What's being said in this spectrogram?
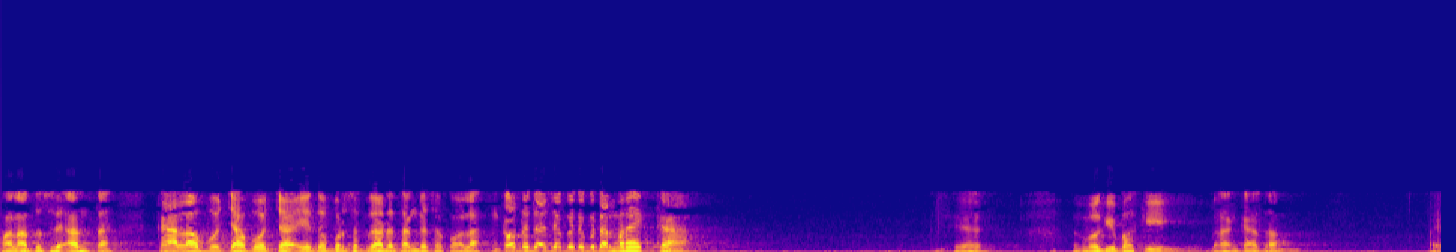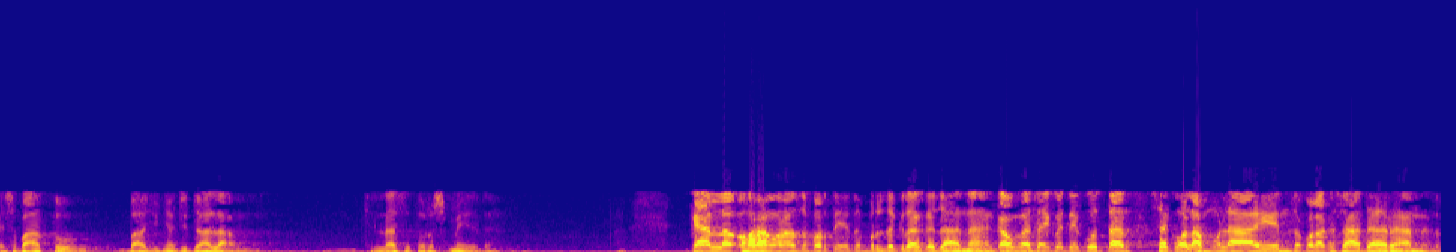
fala tusri anta kalau bocah-bocah itu bersegera datang ke sekolah, engkau tidak siap ikutan mereka. Ya. Bagi-bagi berangkat. Pakai sepatu, bajunya di dalam. Jelas itu resmi itu. Kalau orang-orang seperti itu bersegera ke sana, engkau nggak saya ikut-ikutan. Sekolah lain, sekolah kesadaran itu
